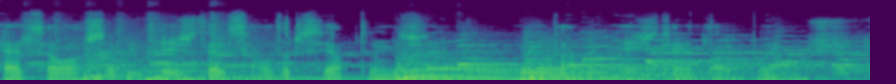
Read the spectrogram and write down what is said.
her savaşta bir ejder saldırısı yaptığım için tam ejderler buymuş.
